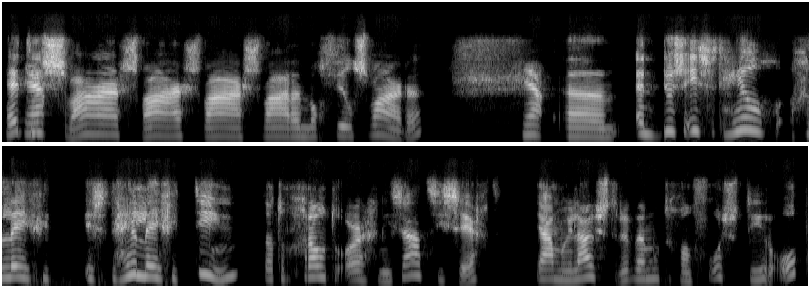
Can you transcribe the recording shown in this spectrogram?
Het ja. is zwaar, zwaar, zwaar, zwaar en nog veel zwaarder. Ja. Um, en dus is het, heel is het heel legitiem dat een grote organisatie zegt: ja, moet je luisteren, wij moeten gewoon voorsorteren op.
